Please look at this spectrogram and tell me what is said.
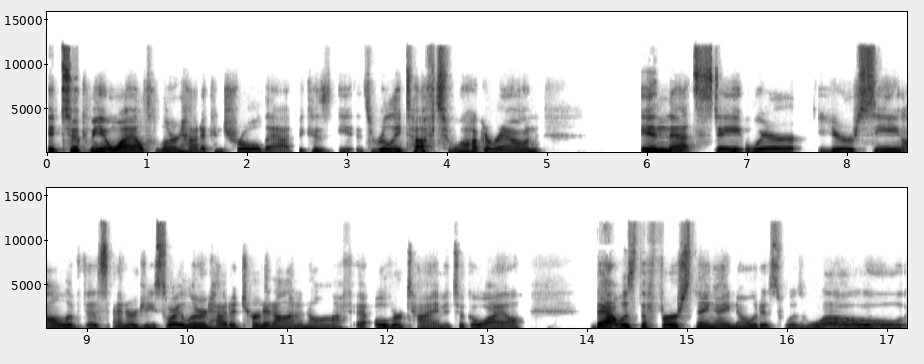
It took me a while to learn how to control that because it's really tough to walk around in that state where you're seeing all of this energy. So I learned how to turn it on and off eh, over time. It took a while that was the first thing I noticed was, whoa,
